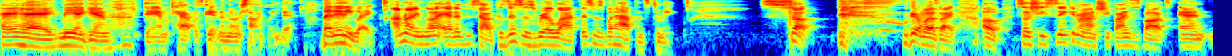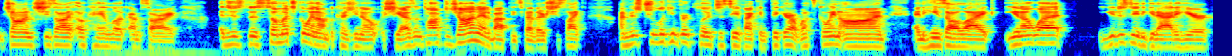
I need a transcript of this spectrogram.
Hey, hey, me again. Damn cat was getting in the recycling bin. But anyway, I'm not even going to edit this out because this is real life. This is what happens to me. So, where was I? Oh, so she's sneaking around. She finds this box, and John, she's like, okay, look, I'm sorry. It's just there's so much going on because you know she hasn't talked to John yet about these feathers. She's like, I'm just looking for a clue to see if I can figure out what's going on. And he's all like, you know what? You just need to get out of here.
